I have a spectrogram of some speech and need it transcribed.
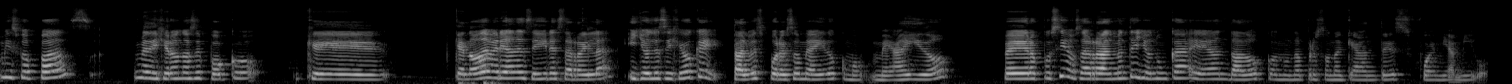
mis papás me dijeron hace poco que que no debería de seguir esa regla y yo les dije, ok, tal vez por eso me ha ido como me ha ido, pero pues sí, o sea, realmente yo nunca he andado con una persona que antes fue mi amigo.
